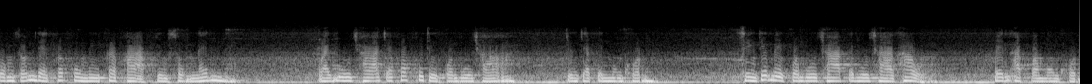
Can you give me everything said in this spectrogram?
องค์สมเด็จพระพุทธมีพระภาคจึงทรงเน้นไว้บูชาจะพาะผู้ที่ควรบูชา จึงจะเป็นมงคล สิ่งที่ไม่ควรบูชาไปบูชาเข้า เป็นอัปมงคล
